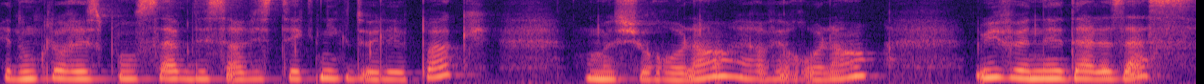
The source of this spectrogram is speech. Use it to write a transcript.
Et donc, le responsable des services techniques de l'époque, Monsieur Rollin, Hervé Rollin, lui venait d'Alsace.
